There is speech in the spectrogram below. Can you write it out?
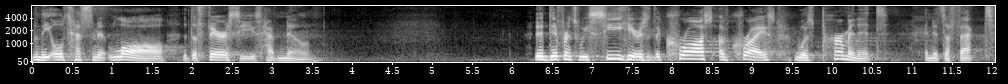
than the Old Testament law that the Pharisees have known. The difference we see here is that the cross of Christ was permanent in its effect.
